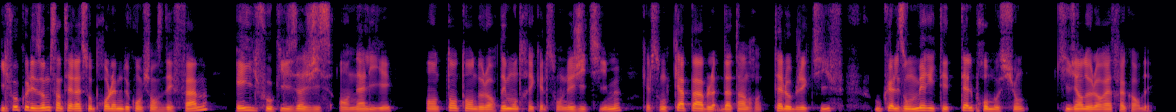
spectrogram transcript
Il faut que les hommes s'intéressent aux problèmes de confiance des femmes, et il faut qu'ils agissent en alliés, en tentant de leur démontrer qu'elles sont légitimes, qu'elles sont capables d'atteindre tel objectif, ou qu'elles ont mérité telle promotion qui vient de leur être accordée.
